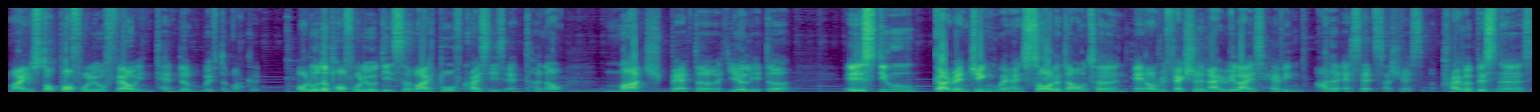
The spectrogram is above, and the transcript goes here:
my stock portfolio fell in tandem with the market. Although the portfolio did survive both crises and turn out much better a year later, it is still gut wrenching when I saw the downturn, and on reflection, I realized having other assets such as a private business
